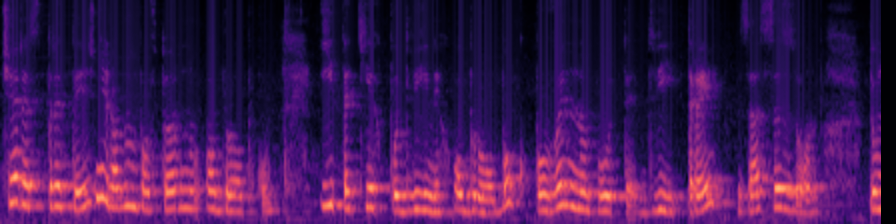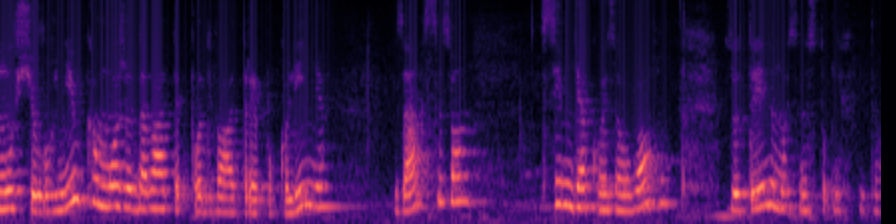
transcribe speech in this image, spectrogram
Через три тижні робимо повторну обробку. І таких подвійних обробок повинно бути 2-3 за сезон, тому що вогнівка може давати по 2-3 покоління за сезон. Всім дякую за увагу. Зустрінемось в наступних відео.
